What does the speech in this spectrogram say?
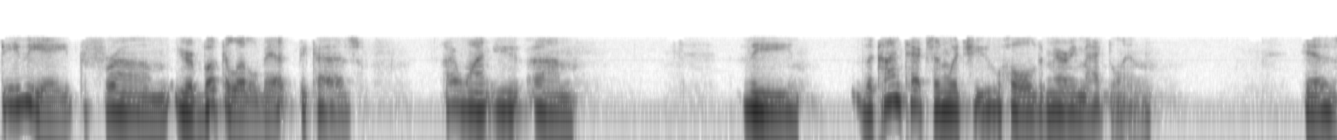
deviate from your book a little bit because I want you um, the the context in which you hold Mary Magdalene is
